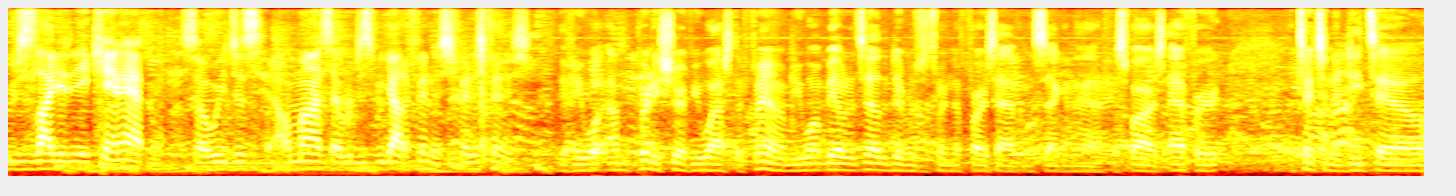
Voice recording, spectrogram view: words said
we just like it, it, can't happen. So we just our mindset we just we got to finish, finish, finish. If you, I'm pretty sure if you watch the film, you won't be able to tell the difference between the first half and the second half, as far as effort, attention to detail,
